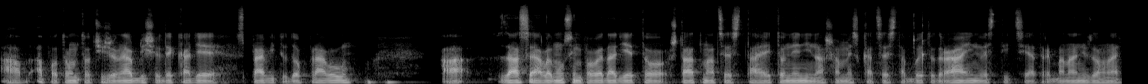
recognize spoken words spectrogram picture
a, a potom to, čiže v najbližšej dekade spraví tú dopravu a zase ale musím povedať, je to štátna cesta, je to není naša mestská cesta, bude to drahá investícia, treba na ňu zohnať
